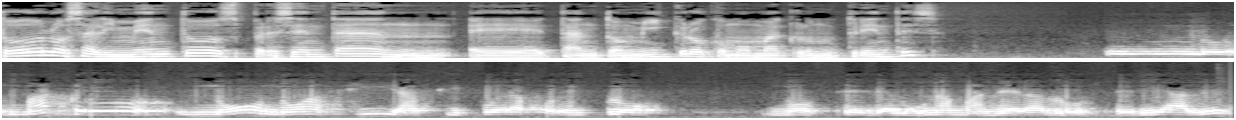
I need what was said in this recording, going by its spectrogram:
¿todos los alimentos presentan eh, tanto micro como macronutrientes? Mm, los macro, no, no así, así fuera, por ejemplo, no sé, de alguna manera los cereales,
